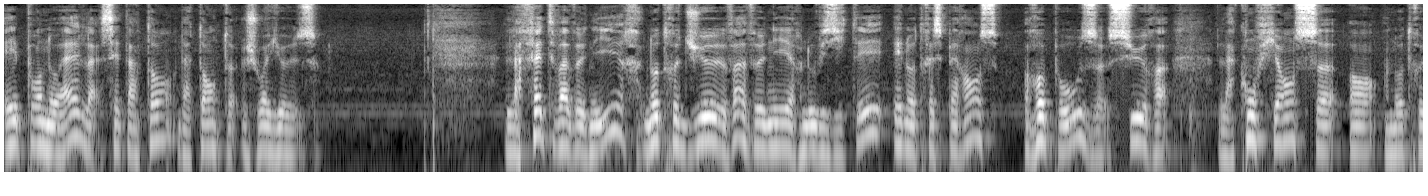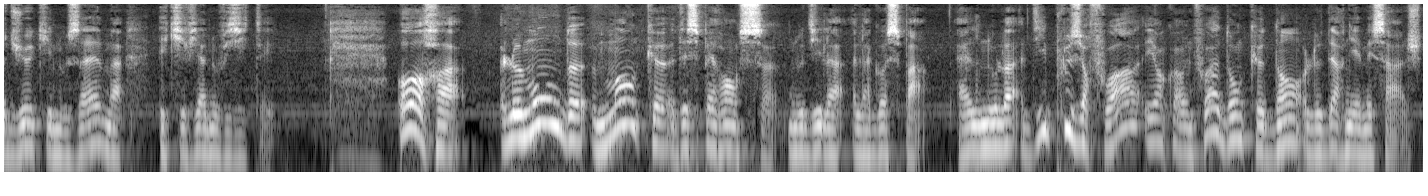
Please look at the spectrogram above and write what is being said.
Et pour Noël, c'est un temps d'attente joyeuse. La fête va venir, notre Dieu va venir nous visiter et notre espérance repose sur la confiance en notre Dieu qui nous aime et qui vient nous visiter. Or, le monde manque d'espérance, nous dit la, Gospa. Elle nous l'a dit plusieurs fois, et encore une fois, donc dans le dernier message.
